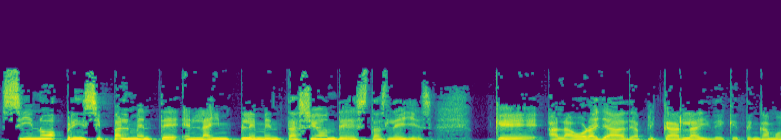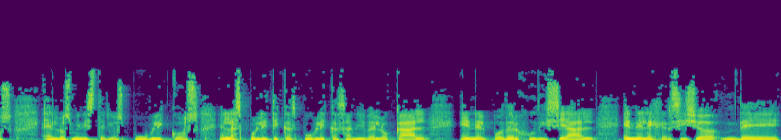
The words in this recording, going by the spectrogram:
sino principalmente en la implementación de estas leyes que a la hora ya de aplicarla y de que tengamos en los ministerios públicos, en las políticas públicas a nivel local, en el poder judicial, en el ejercicio del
